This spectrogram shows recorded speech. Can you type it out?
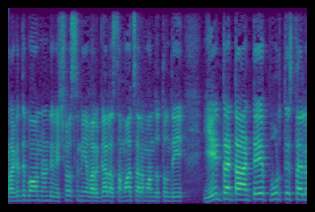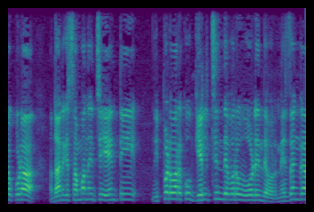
ప్రగతి భవన్ నుండి విశ్వసనీయ వర్గాల సమాచారం అందుతుంది. ఏంటంట అంటే పూర్తి స్థాయిలో కూడా దానికి సంబంధించి ఏంటి? ఇప్పటి వరకు గెలిచింది ఎవరు ఓడింది ఎవరు నిజంగా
